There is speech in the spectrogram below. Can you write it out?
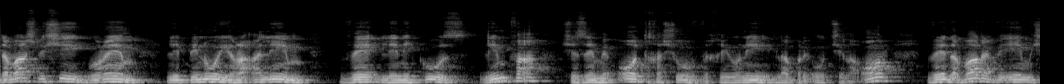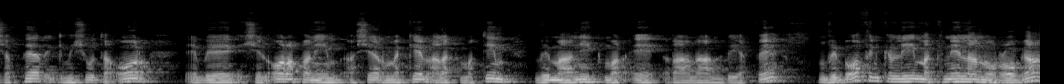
דבר שלישי, גורם לפינוי רעלים ולניקוז לימפה, שזה מאוד חשוב וחיוני לבריאות של העור. ודבר רביעי, משפר גמישות העור אה, של עור הפנים, אשר מקל על הקמטים ומעניק מראה רענן ויפה. ובאופן כללי מקנה לנו רוגע,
